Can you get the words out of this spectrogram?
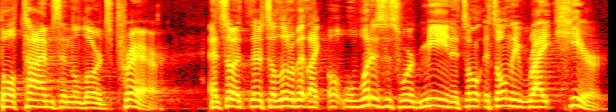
both times in the Lord's Prayer. And so there's a little bit like, oh, well, what does this word mean? It's, o- it's only right here.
